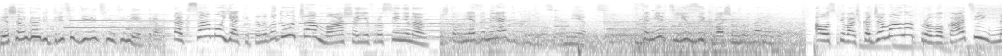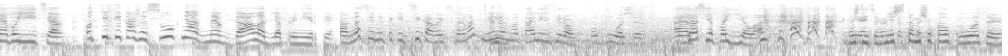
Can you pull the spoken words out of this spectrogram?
Я ж вам говорю, 39 сантиметров. Так само, як і телеведуча Маша Єфросиніна. Что, меня замерять будете? Нет. Замерьте язык вашим журналистам. А от співачка Джамала провокацій не боїться. От тільки каже, сукня не вдала для примірки. А в нас сьогодні такий цікавий експеримент. Міряємо талії зірок. О боже. Как раз я поела. Подождите, у меня сейчас там еще колготы.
